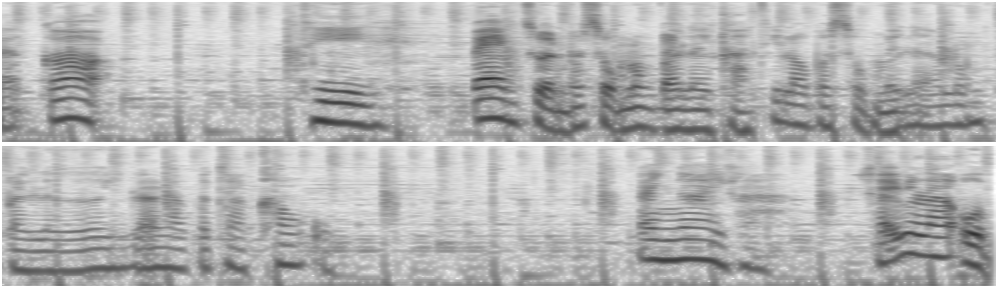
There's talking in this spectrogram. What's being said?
แล้วก็เทแป้งส่วนผสมลงไปเลยค่ะ ที่เราผสมไว้แล้วลงไปเลย แล้วเราก็จะเข้าอบ ง่ายๆค่ะ ใช้เวลาอบ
